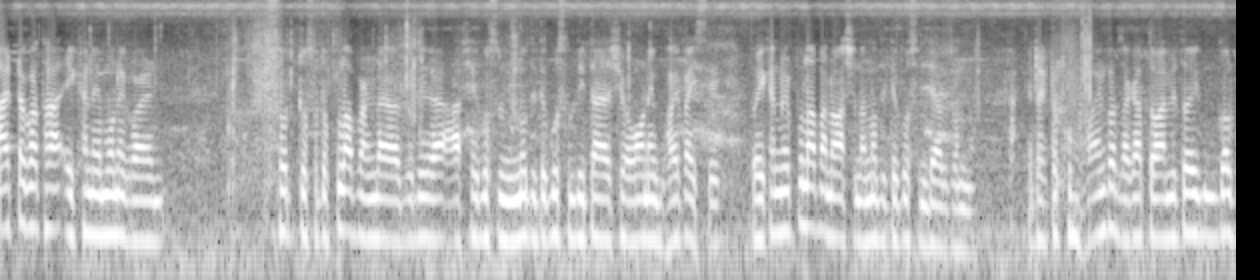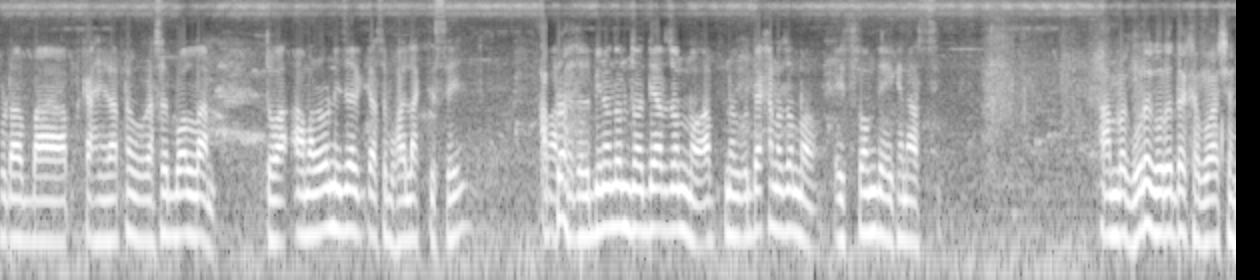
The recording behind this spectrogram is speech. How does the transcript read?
আরেকটা কথা এখানে মনে করেন ছোট্ট ছোট পোলাপানরা যদি আসে গোসল নদীতে গোসল দিতে আসে অনেক ভয় পাইছে। তো এখানে পোলাপানও আসে না নদীতে গোসল দেওয়ার জন্য। এটা একটা খুব ভয়ঙ্কর জায়গা। তো আমি তো এই গল্পটা বা কাহিনীটা আপনার কাছে বললাম। তো আমারও নিজের কাছে ভয় লাগতেছে। আপনাদের বিনোদন দেওয়ার জন্য আপনার দেখানোর জন্য এই শ্রম দিয়ে এখানে আসছি। আমরা ঘুরে ঘুরে দেখাবো আসেন।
